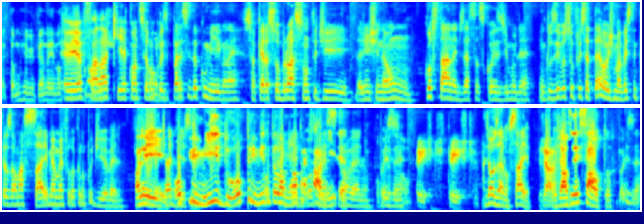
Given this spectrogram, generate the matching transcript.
Estamos revivendo aí nosso Eu ia falar que aconteceu uma coisa parecida comigo, né? Só que era sobre o assunto de da gente não gostar, né, dessas coisas de mulher. Inclusive eu sofri isso até hoje. Uma vez tentei usar uma saia e minha mãe falou que eu não podia, velho. Olha aí, Chateadíssimo. oprimido, oprimido pela Oprimido, própria opressão, família. velho. Pois é. Triste, triste. Já usaram saia? Já. Eu já usei salto. Pois é.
